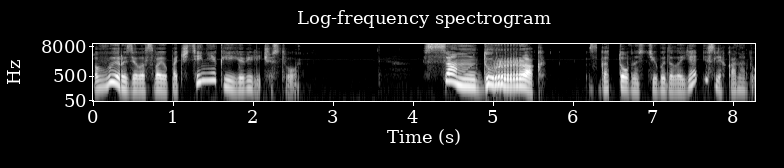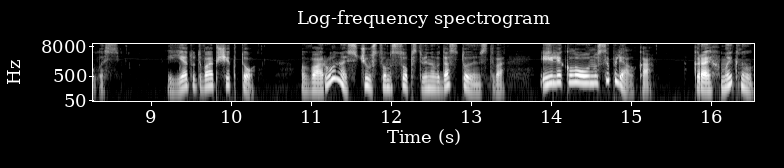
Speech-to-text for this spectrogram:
выразила свое почтение к ее величеству. «Сам дурак!» — с готовностью выдала я и слегка надулась. «Я тут вообще кто? Ворона с чувством собственного достоинства или клоун-усыплялка?» Край хмыкнул,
